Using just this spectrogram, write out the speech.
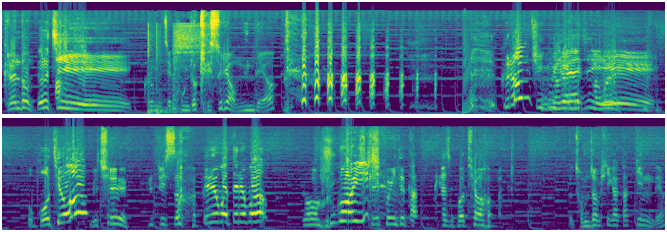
그란돈. 그렇지. 그럼 이제 공격 기술이 없는데요? 그럼 죽으셔야지. 어, 버텨? 뮤츠 할수 있어. 때려봐 때려봐. 어, 죽어 이씨. 스킬 포인트 다 때까지 버텨. 점점 피가 깎이는데요?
